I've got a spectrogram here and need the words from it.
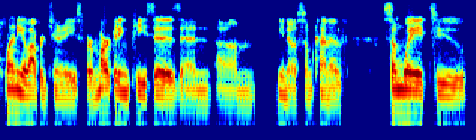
plenty of opportunities for marketing pieces and um, you know some kind of some way to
